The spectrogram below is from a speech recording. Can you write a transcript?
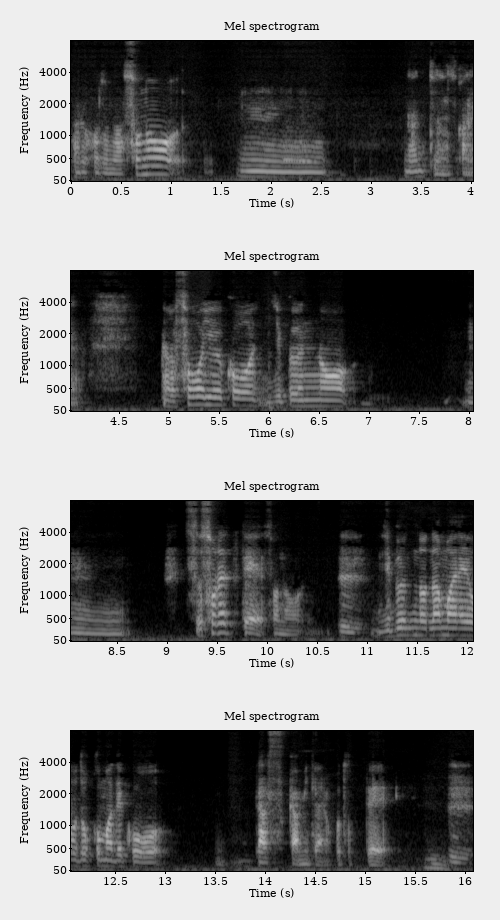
なるほどな。その、うーん、なんていうんですかね。なんかそういうこう自分の、うん、そそれって、その、うん、自分の名前をどこまでこう出すかみたいなことって、うんうん。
